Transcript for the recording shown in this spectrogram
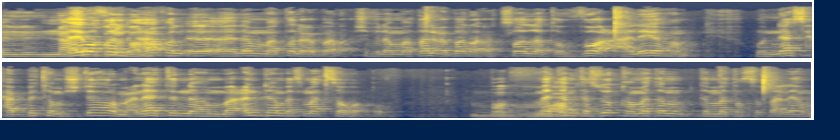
الناس أيوه أقول. أقول آه، لما طلعوا برا. شوف لما طلعوا برا تسلط الضوء عليهم والناس حبتهم اشتهروا معناته إنهم عندهم بس ما تسوقوا. ما تم بالضبط تسويقهم ما تم تم تسليط عليهم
